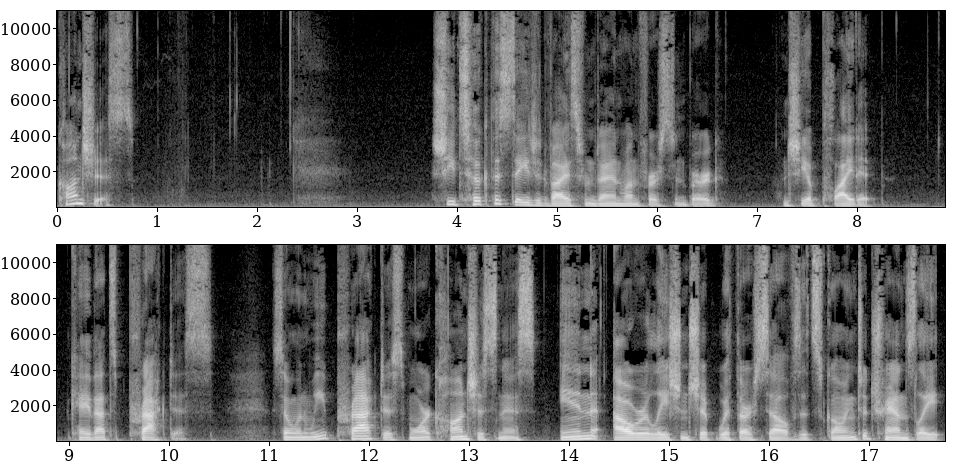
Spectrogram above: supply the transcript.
conscious. She took the sage advice from Diane von Furstenberg and she applied it. Okay, that's practice. So when we practice more consciousness in our relationship with ourselves, it's going to translate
